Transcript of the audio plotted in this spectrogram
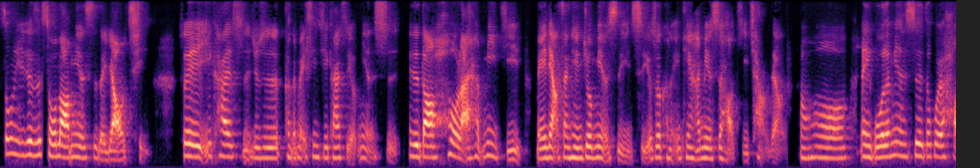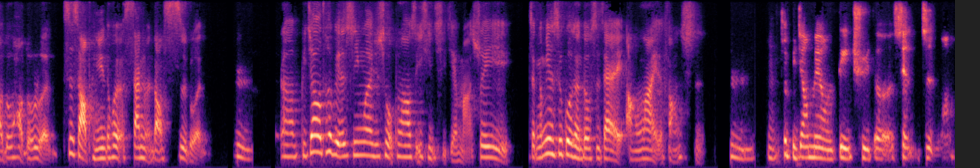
终于就是收到面试的邀请，所以一开始就是可能每星期开始有面试，一直到后来很密集，每两三天就面试一次，有时候可能一天还面试好几场这样。然后美国的面试都会有好多好多轮，至少平均都会有三轮到四轮。嗯，然后比较特别的是因为就是我碰到是疫情期间嘛，所以整个面试过程都是在 online 的方式。嗯嗯，就比较没有地区的限制嘛。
